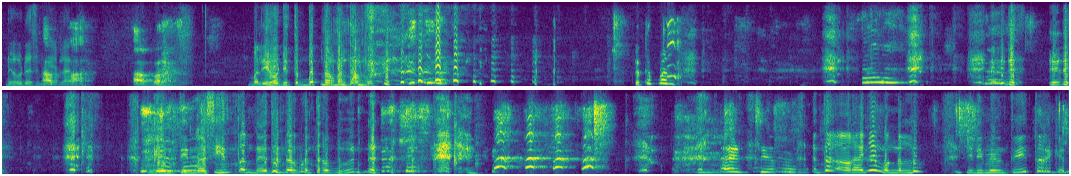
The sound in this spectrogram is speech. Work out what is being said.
2009 Apa? Apa? baliho di tebet Norman Tambun tetap bang gantiin Masinton nah itu Norman Tambun anjir Entar orangnya mengeluh jadi meme Twitter kan.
